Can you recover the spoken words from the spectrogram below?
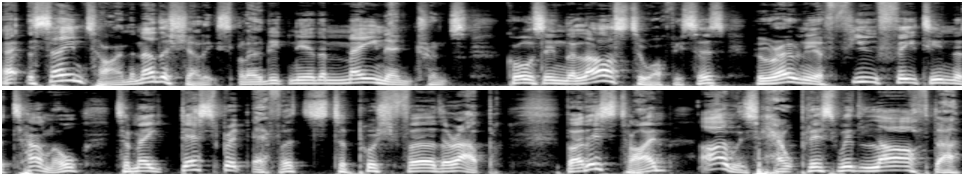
At the same time, another shell exploded near the main entrance, causing the last two officers, who were only a few feet in the tunnel, to make desperate efforts to push further up. By this time, I was helpless with laughter.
